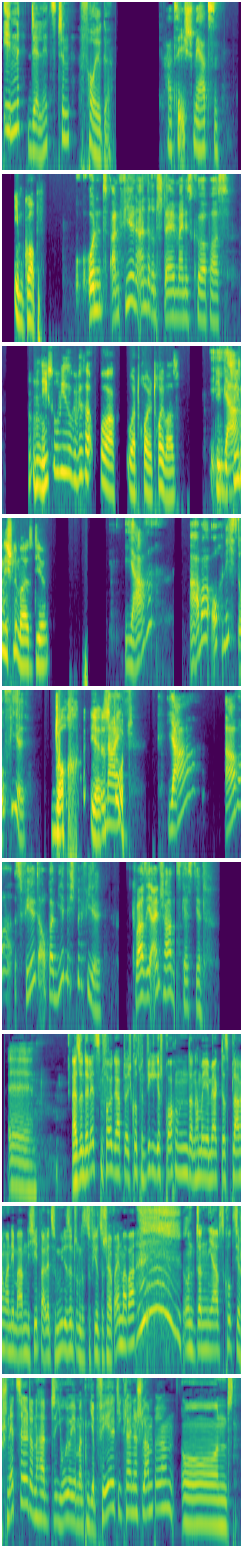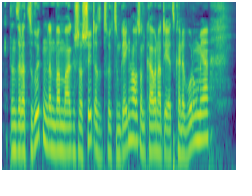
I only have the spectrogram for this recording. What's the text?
In der letzten Folge. hatte ich Schmerzen. Im Kopf. Und an vielen anderen Stellen meines Körpers. Nicht so wie so gewisser Ork oder Troll. Troll war's. Dem ja, wesentlich schlimmer als dir. ja, aber auch nicht so viel. Doch, er ist Nein. tot. Ja, aber es fehlte auch bei mir nicht mehr viel. Quasi ein Schadenskästchen. Äh, also in der letzten Folge habt ihr euch kurz mit Vicky gesprochen, dann haben wir gemerkt, dass Planung an dem Abend nicht geht, weil alle zu müde sind und es zu viel zu schnell auf einmal war. Und dann ja, es kurz geschnetzelt, dann hat Jojo jemanden gepfählt, die kleine Schlampe. Und dann soll er zurück und dann war magischer Shit, also zurück zum Ganghaus und Carmen hatte jetzt keine Wohnung mehr.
